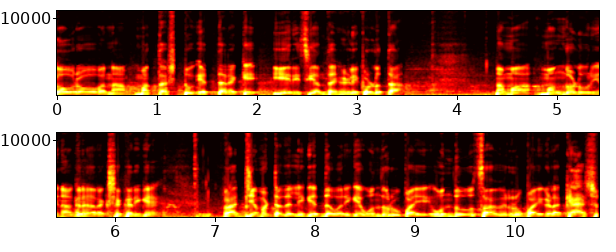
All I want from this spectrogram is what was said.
ಗೌರವವನ್ನು ಮತ್ತಷ್ಟು ಎತ್ತರಕ್ಕೆ ಏರಿಸಿ ಅಂತ ಹೇಳಿಕೊಳ್ಳುತ್ತಾ ನಮ್ಮ ಮಂಗಳೂರಿನ ಗೃಹ ರಕ್ಷಕರಿಗೆ ರಾಜ್ಯ ಮಟ್ಟದಲ್ಲಿ ಗೆದ್ದವರಿಗೆ ಒಂದು ರೂಪಾಯಿ, ಒಂದು ಸಾವಿರ ರೂಪಾಯಿಗಳ ಕ್ಯಾಶ್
